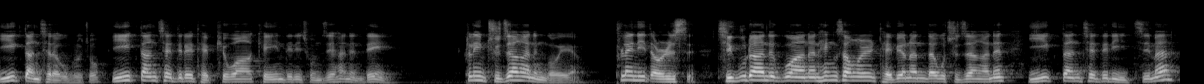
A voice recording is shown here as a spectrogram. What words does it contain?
이익 단체라고 부르죠. 이익 단체들의 대표와 개인들이 존재하는데 클레임 주장하는 거예요. 플래닛 얼스 지구라고 하는 행성을 대변한다고 주장하는 이익 단체들이 있지만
